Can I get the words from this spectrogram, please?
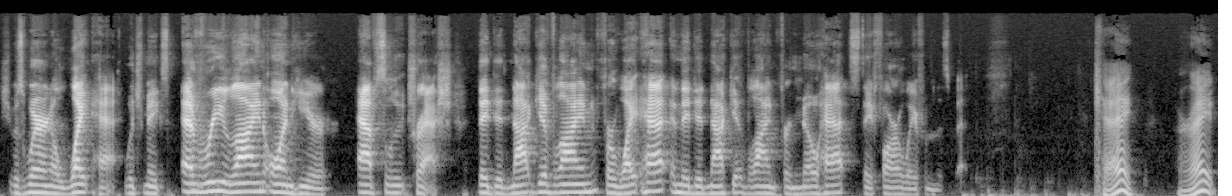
She was wearing a white hat, which makes every line on here absolute trash. They did not give line for white hat and they did not give line for no hat. Stay far away from this bet. Okay, all right.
